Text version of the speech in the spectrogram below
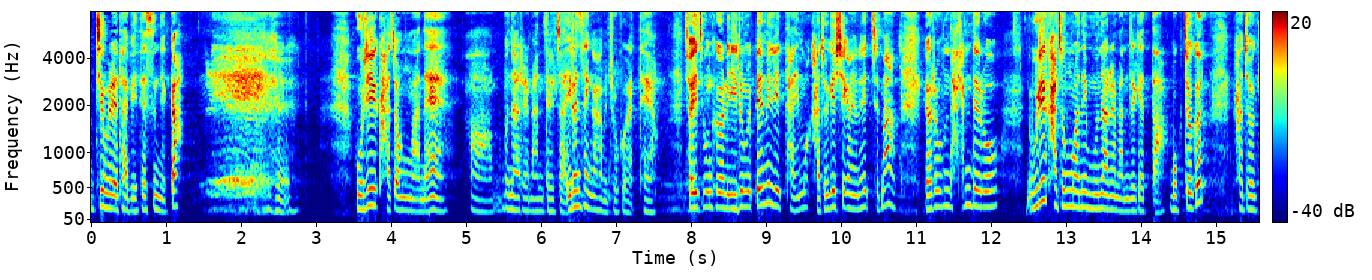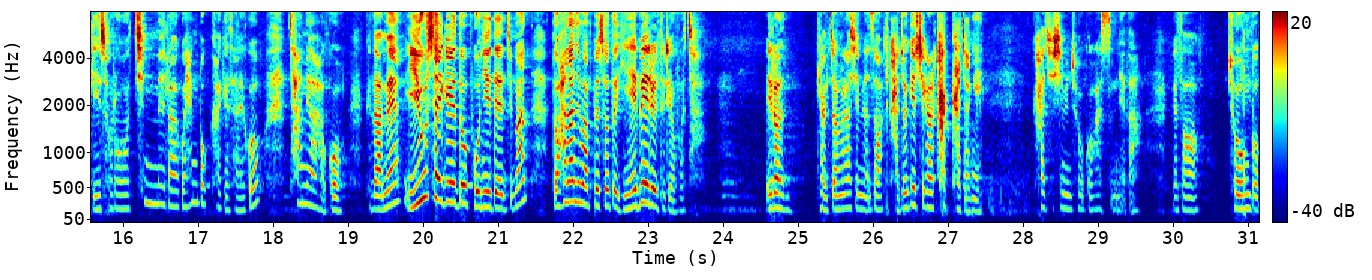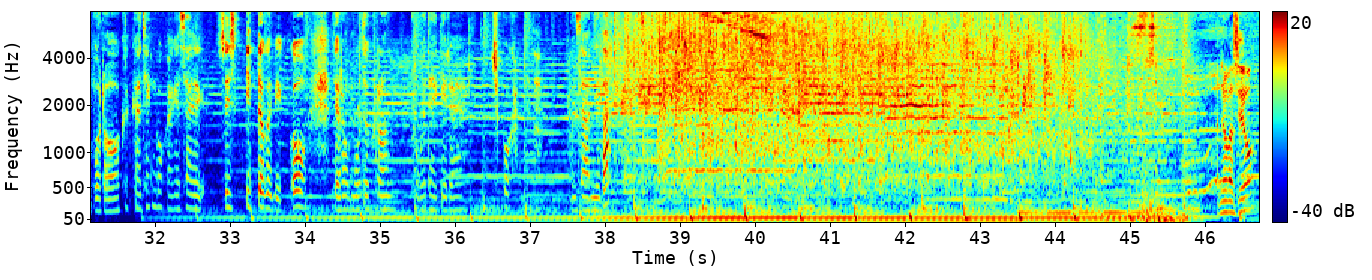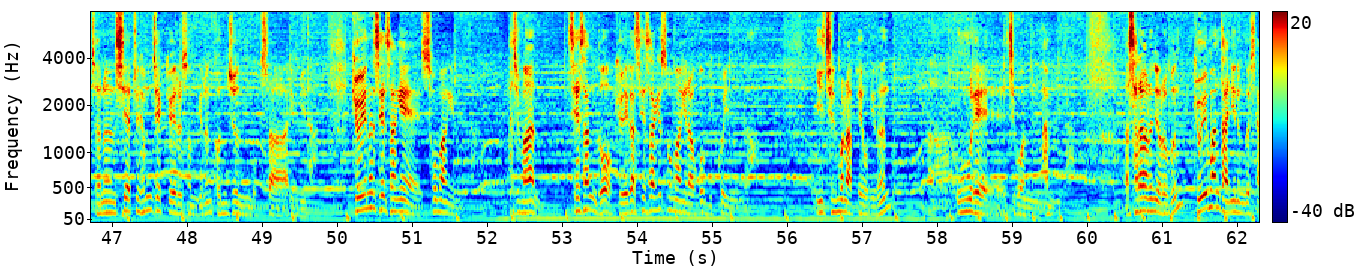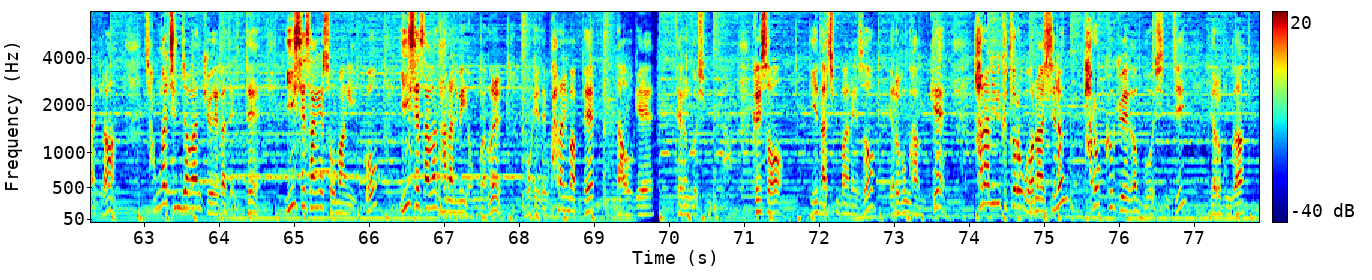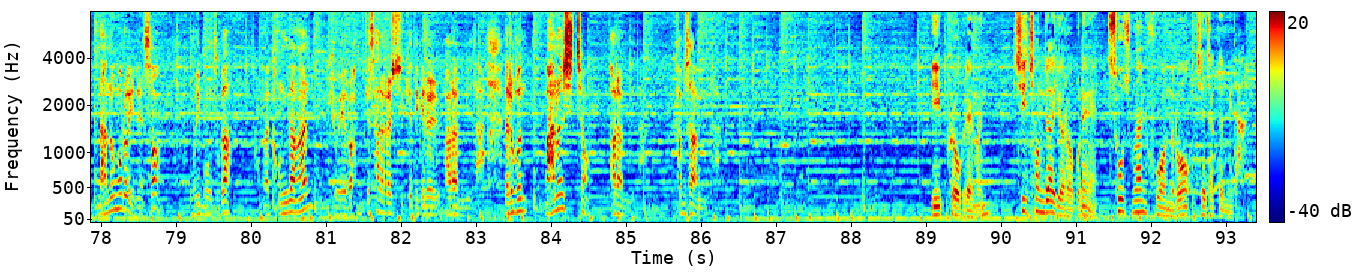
어, 질문의 답이 됐습니까? 네. 우리 가정만의 아, 문화를 만들자 이런 생각하면 좋을 것 같아요. 저희 집은 그걸 이름을 패밀리 타임, 뭐 가족의 시간을 했지만 여러분 나름대로 우리 가족만의 문화를 만들겠다. 목적은 가족이 서로 친밀하고 행복하게 살고 참여하고 그 다음에 이웃에게도 본이 되지만 또 하나님 앞에서도 예배를 드려보자. 이런 결정을 하시면서 가족의 시간을 각 가정에 가지시면 좋을 것 같습니다. 그래서 좋은 부부로 끝까지 행복하게 살 수 있다고 믿고 여러분 모두 그런 부부 되기를 축복합니다. 감사합니다. 안녕하세요. 저는 시애틀 형제교회를 섬기는 권준 목사입니다. 교회는 세상의 소망입니다. 하지만 세상도 교회가 세상의 소망이라고 믿고 있는가? 이 질문 앞에 우리는 아, 우울해지곤 합니다. 아, 사랑하는 여러분, 교회만 다니는 것이 아니라 정말 진정한 교회가 될 때 이 세상에 소망이 있고 이 세상은 하나님의 영광을 보게 되고 하나님 앞에 나오게 되는 것입니다. 그래서 이 나침반에서 여러분과 함께 하나님이 그토록 원하시는 바로 그 교회가 무엇인지 여러분과 나눔으로 인해서 우리 모두가 건강한 교회로 함께 살아갈 수 있게 되기를 바랍니다. 여러분 많은 시청 바랍니다. 감사합니다. 이 프로그램은 시청자 여러분의 소중한 후원으로 제작됩니다.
